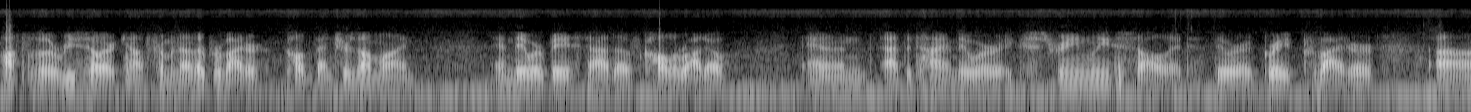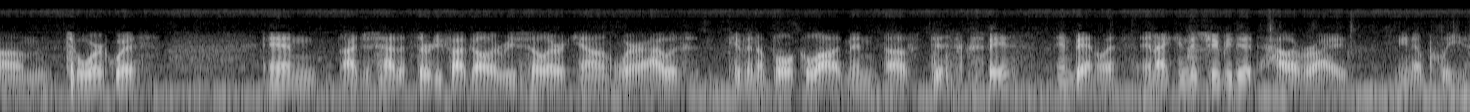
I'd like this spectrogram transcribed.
off of a reseller account from another provider called Ventures Online, and they were based out of Colorado. and at the time they were extremely solid. They were a great provider um, to work with, and I just had a $35 reseller account where I was given a bulk allotment of disk space and bandwidth, and I can distribute it however I, you know, please.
